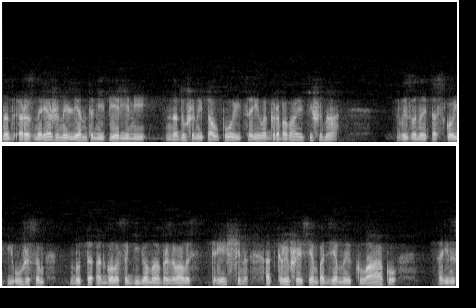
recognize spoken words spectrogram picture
Над разнаряженной лентами и перьями, надушенной толпой, царила гробовая тишина, вызванная тоской и ужасом, будто от голоса Гийома образовалась трещина, открывшая всем подземную клоаку, один из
